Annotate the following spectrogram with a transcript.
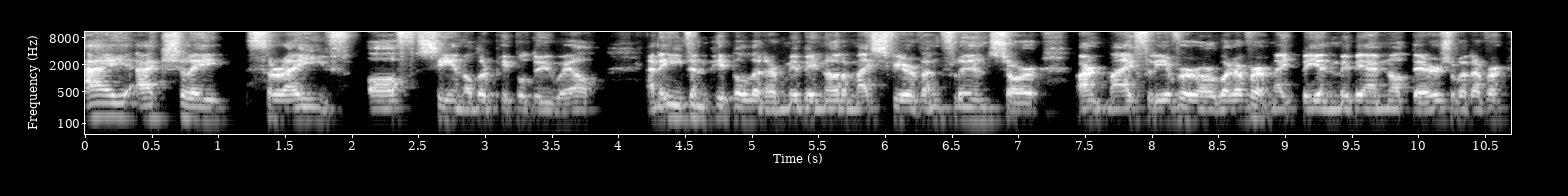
I actually thrive off seeing other people do well and even people that are maybe not in my sphere of influence or aren't my flavor or whatever it might be, and maybe I'm not theirs or whatever,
